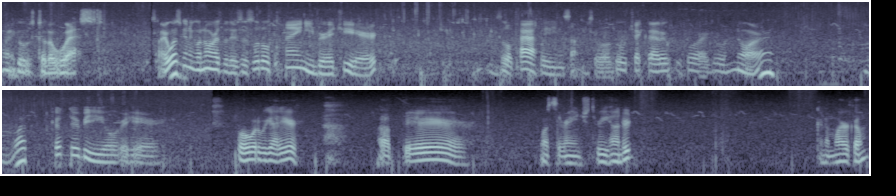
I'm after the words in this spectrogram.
when it goes to the west. So I was going to go north, but there's this little tiny bridge here. This little path leading to something, so I'll go check that out before I go north. What could there be over here? Well, what do we got here? A bear. What's the range? 300? Gonna mark them.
